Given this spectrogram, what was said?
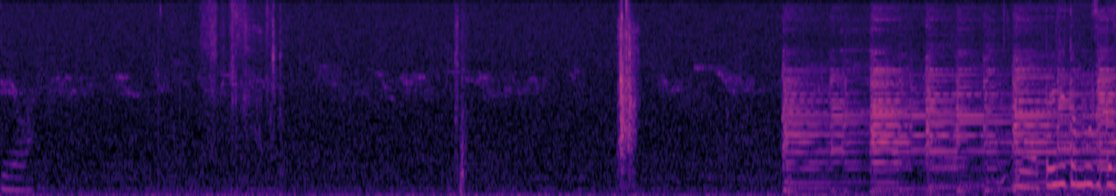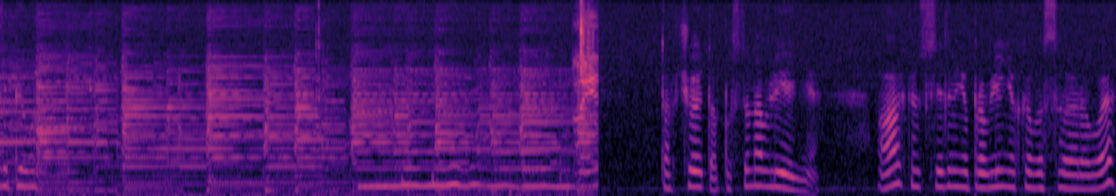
Дело. О, опять эта музыка запела. Так, что это? Постановление. Акт исследования управления КВСРВ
